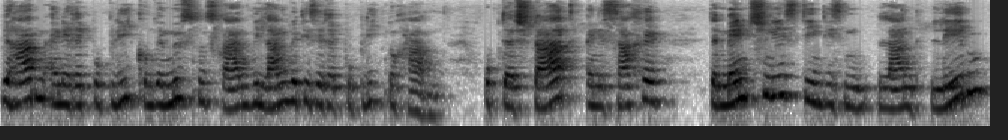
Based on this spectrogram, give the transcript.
Wir haben eine Republik und wir müssen uns fragen, wie lange wir diese Republik noch haben. Ob der Staat eine Sache der Menschen ist, die in diesem Land leben,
